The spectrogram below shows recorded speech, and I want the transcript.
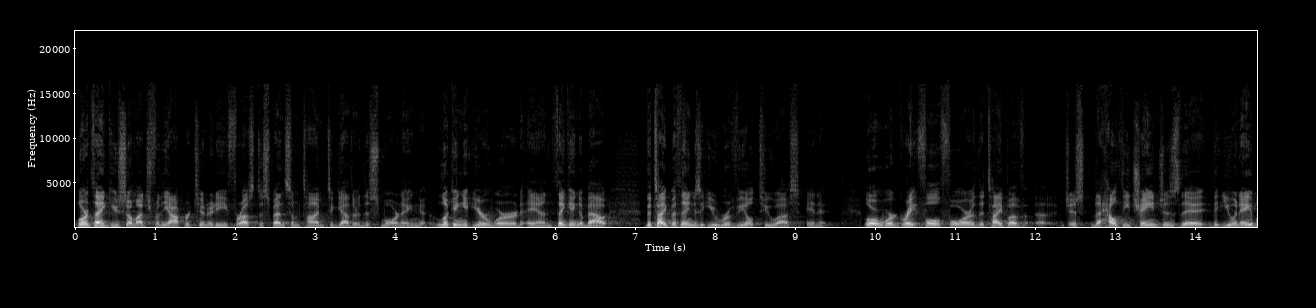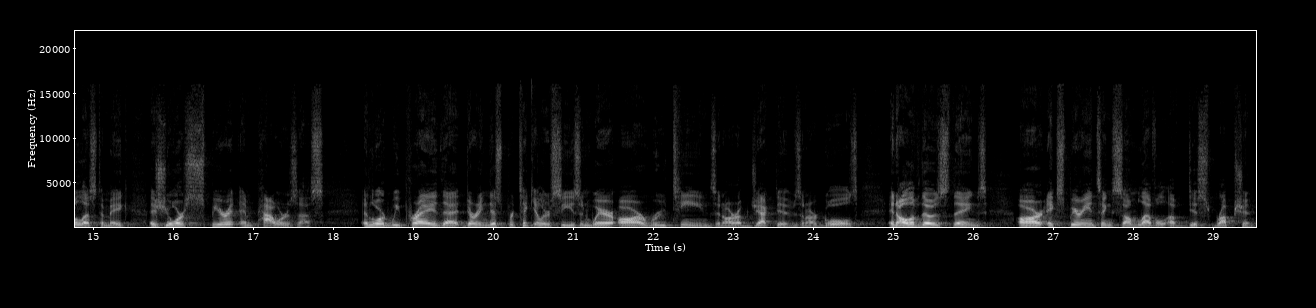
Lord, thank you so much for the opportunity for us to spend some time together this morning, looking at your word and thinking about the type of things that you reveal to us in it. Lord, we're grateful for the type of uh, just the healthy changes that, that you enable us to make as your spirit empowers us. And Lord, we pray that during this particular season where our routines and our objectives and our goals and all of those things are experiencing some level of disruption,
